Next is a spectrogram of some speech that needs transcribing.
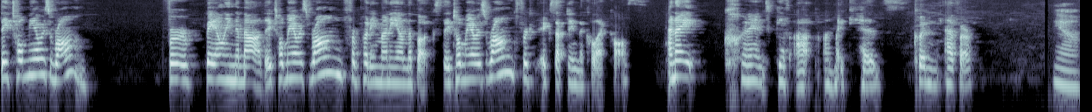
They told me I was wrong for bailing them out. They told me I was wrong for putting money on the books. They told me I was wrong for accepting the collect calls. And I couldn't give up on my kids. Couldn't ever. Yeah.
